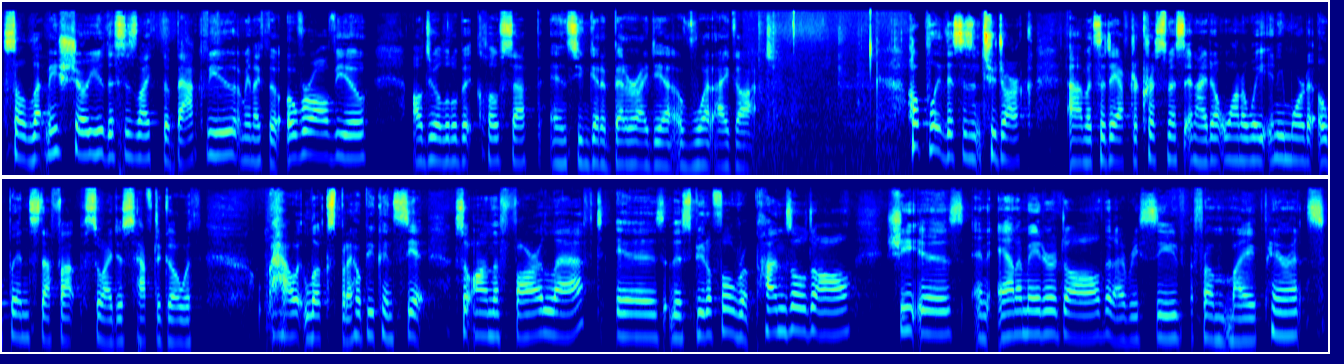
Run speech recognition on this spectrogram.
So let me show you. This is like the back view. I mean, like the overall view. I'll do a little bit close up and so you can get a better idea of what I got. Hopefully this isn't too dark. Um, it's the day after Christmas and I don't want to wait anymore to open stuff up. So I just have to go with how it looks, but I hope you can see it. So on the far left is this beautiful Rapunzel doll. She is an animator doll that I received from my parents.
